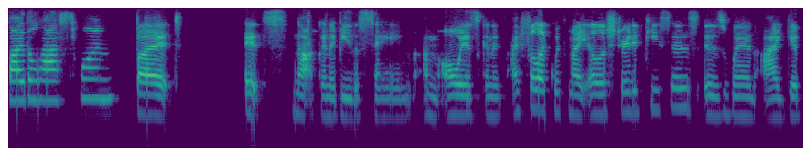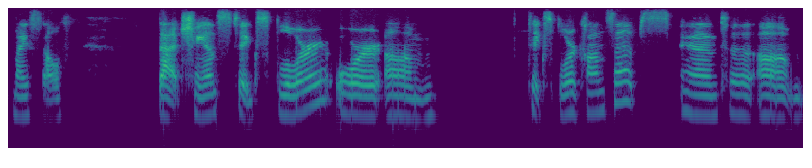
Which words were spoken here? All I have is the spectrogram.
by the last one, but it's not going to be the same. I'm always going to, I feel like with my illustrated pieces is when I give myself that chance to explore or um, to explore concepts and to um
